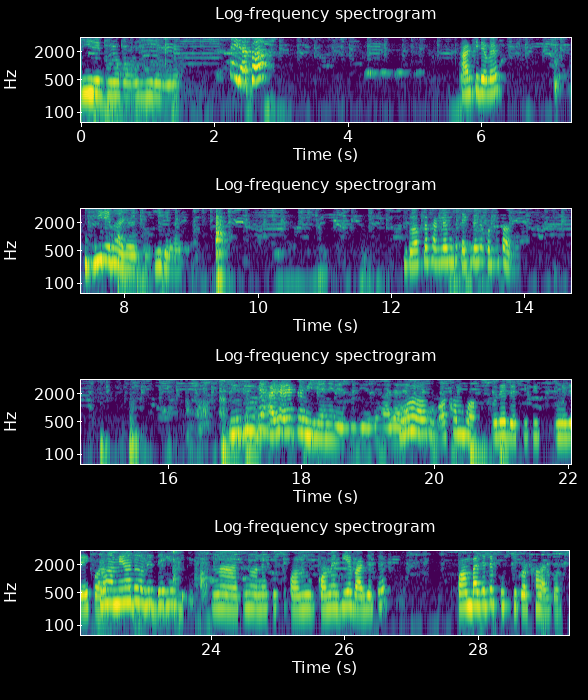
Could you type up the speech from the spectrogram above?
জিরে গুঁড়ো করব জিরে গুঁড়ো। এই আর কি দেবে? জিরে ভাজা হচ্ছে জিরে ভাজা। ব্লগটা থাকলে আমি তো দেখে দেখে করতে পারব। ইউটিউবে হাজার একটা বিরিয়ানি রেসিপি আছে হাজার অসম্ভব। ওদের রেসিপি অনুযায়ী তো আমিও তো ওদের দেখেই শিখেছি। না তুমি অনেক কিছু কম কমে দিয়ে বাজেটে কম বাজেটে পুষ্টিকর খাবার করছ।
